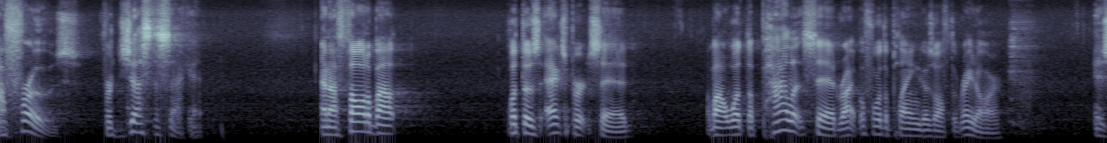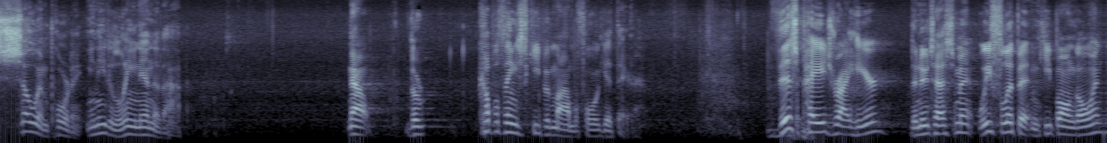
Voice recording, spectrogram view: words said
I froze for just a second. And I thought about what those experts said about what the pilot said right before the plane goes off the radar is so important. You need to lean into that. Now, the couple things to keep in mind before we get there. This page right here, the New Testament, we flip it and keep on going.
